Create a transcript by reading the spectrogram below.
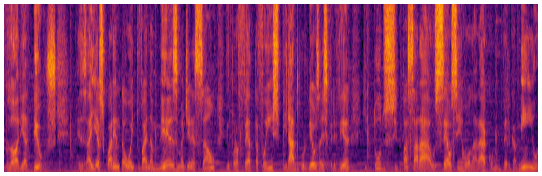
Glória a Deus. Isaías 48 vai na mesma direção e o profeta foi inspirado por Deus a escrever que tudo se passará, o céu se enrolará como um pergaminho,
